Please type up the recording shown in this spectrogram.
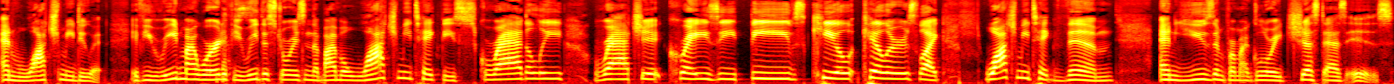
and watch me do it. If you read my word, yes. if you read the stories in the Bible, watch me take these scraggly, ratchet, crazy thieves, kill, killers, like, watch me take them and use them for my glory just as is.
